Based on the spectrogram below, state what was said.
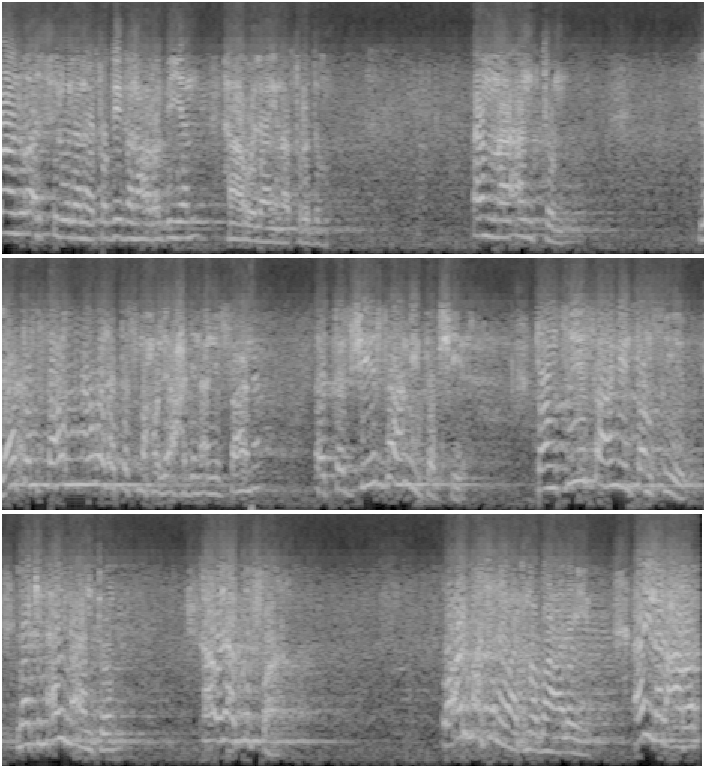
قالوا أرسلوا لنا طبيبا عربيا هؤلاء نطردهم. أما أنتم لا تنفعونا ولا تسمحوا لأحد أن ينفعنا؟ التبشير فاهمين تبشير تنصير فاهمين تنصير لكن أين أنتم؟ هؤلاء كفار وأربع سنوات مضى عليهم. أين العرب؟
